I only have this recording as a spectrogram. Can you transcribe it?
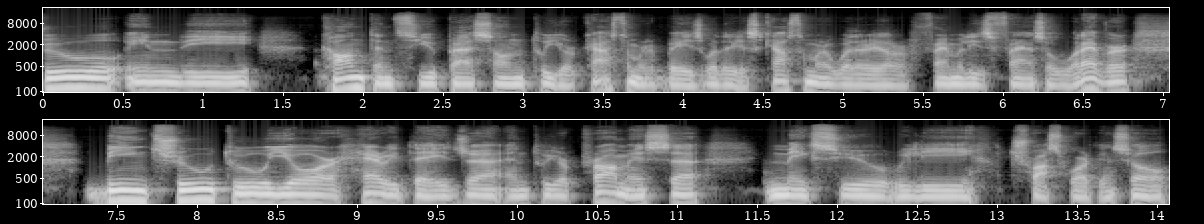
true in the contents you pass on to your customer base, whether it's customer, whether it's families, friends, or whatever, being true to your heritage uh, and to your promise uh, makes you really trustworthy. And so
